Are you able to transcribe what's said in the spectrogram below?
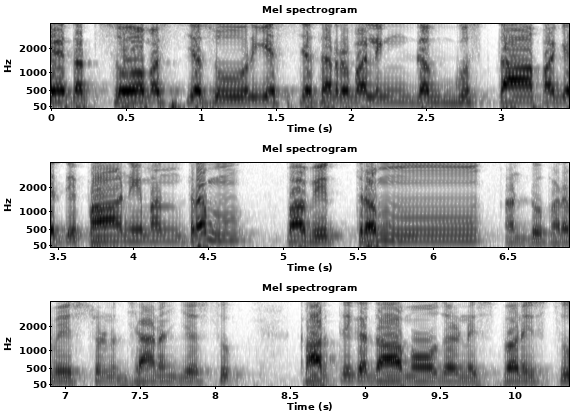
ఏతత్సోమస్య సూర్యస్య సర్వలింగగ్గుస్థాపయతి పాణిమంత్రం పవిత్రం అంటూ పరమేశ్వరుని ధ్యానం చేస్తూ కార్తీక దామోదరుని స్మరిస్తూ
